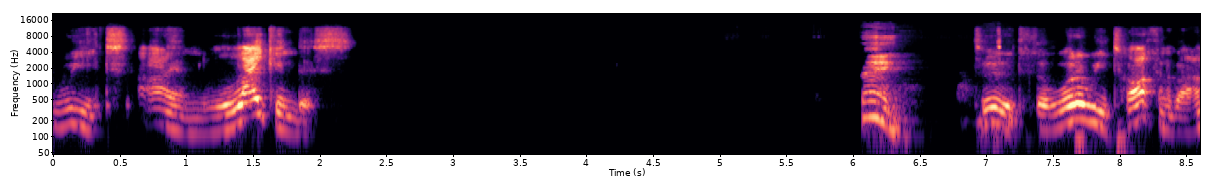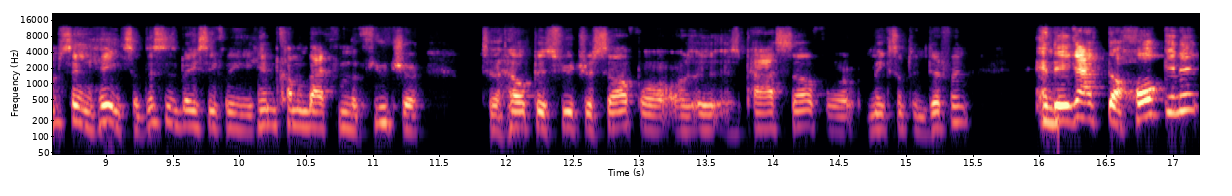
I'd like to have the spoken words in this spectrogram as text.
Sweet. I am liking this. Bang. Dude, so what are we talking about? I'm saying, hey, so this is basically him coming back from the future to help his future self or, or his past self or make something different. And they got the Hulk in it.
